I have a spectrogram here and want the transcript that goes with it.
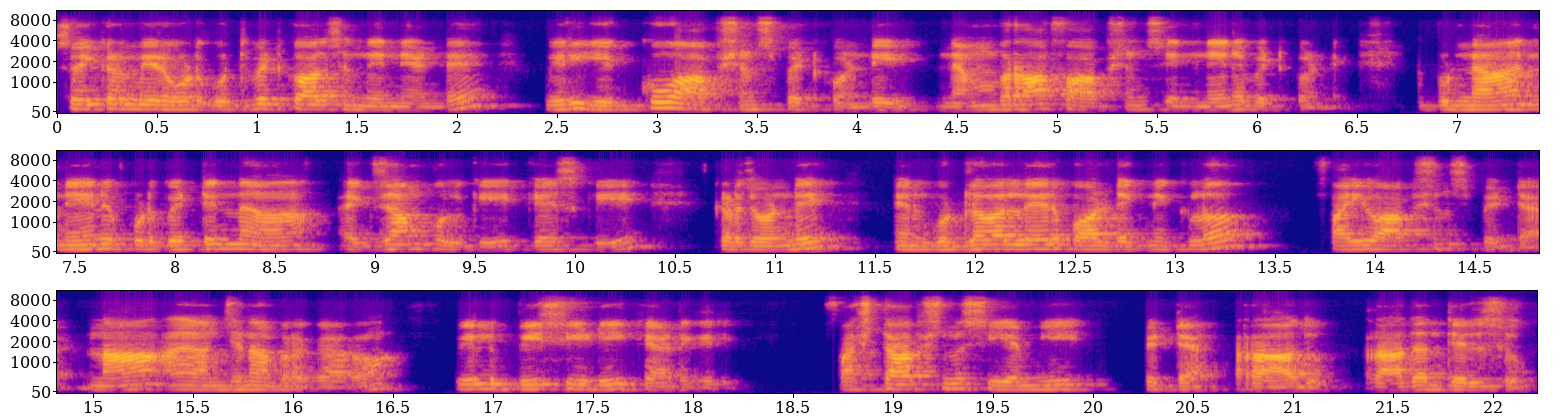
సో ఇక్కడ మీరు ఒకటి గుర్తుపెట్టుకోవాల్సింది ఏంటి అంటే మీరు ఎక్కువ ఆప్షన్స్ పెట్టుకోండి. నెంబర్ ఆఫ్ ఆప్షన్స్ ఎన్నైనా పెట్టుకోండి. ఇప్పుడు నా నేను ఇప్పుడు పెట్టిన ఎగ్జాంపుల్కి కేసుకి ఇక్కడ చూడండి నేను గుడ్లవల్లేరు పాలిటెక్నిక్లో ఫైవ్ ఆప్షన్స్ పెట్టా. నా అంచనా ప్రకారం వీళ్ళు BCD category. First option CME పెట్టా. రాదు. రాదని తెలుసు.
